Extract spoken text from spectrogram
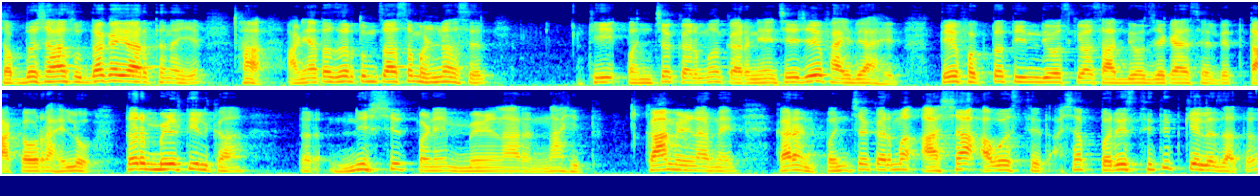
शब्दशः सुद्धा काही अर्थ नाही आहे हां आणि आता जर तुमचं असं म्हणणं असेल की पंचकर्म करण्याचे जे फायदे आहेत ते फक्त तीन दिवस किंवा सात दिवस जे काय असेल ते ताकावर राहिलो तर मिळतील का? तर निश्चितपणे मिळणार नाहीत. का मिळणार नाहीत? कारण पंचकर्म अशा अवस्थेत अशा परिस्थितीत केलं जातं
